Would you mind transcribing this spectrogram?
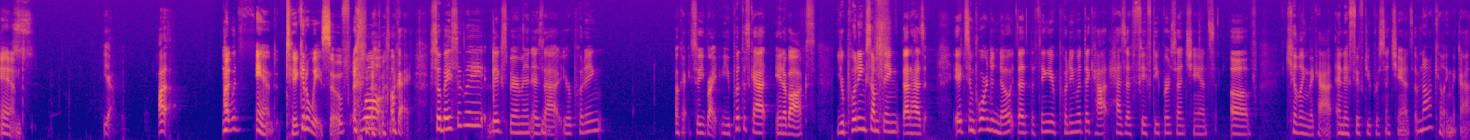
And I I would and take it away, Soph. well, okay. So basically, the experiment is that you're putting. Okay, so you right, you put this cat in a box. You're putting something that has. It's important to note that the thing you're putting with the cat has a 50% chance of killing the cat and a 50% chance of not killing the cat.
